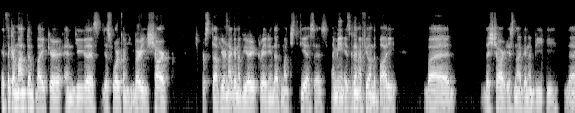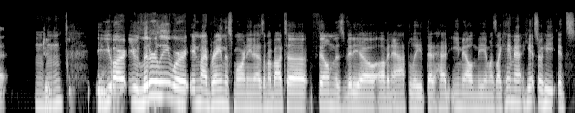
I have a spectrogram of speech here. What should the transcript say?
it's like a mountain biker and you just, just work on very sharp stuff, you're not going to be creating that much TSS. I mean, it's going to feel in the body, but the chart is not going to be that. Mm-hmm. You are you literally were in my brain this morning as I'm about to film this video of an athlete that had emailed me and was like, "Hey man, he so he it's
